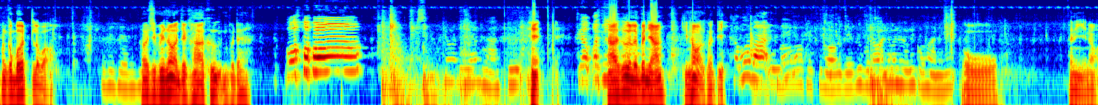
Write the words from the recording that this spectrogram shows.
มันก็เบิดแล้วบ่จะไปเสริมเขาจะไปนอนจะหาคืนไปได้โอ้โหนอนเลี้ยงหาคือ เฮ้เกือบอาทิตหาย์คืนแล้วเป็นหยังกินฮอดข่อยติเขาเมื่อบ้านแล้วเขาสิบอกเดี๋ยวคือไปนอนให้มันหึงกว่าหันโอ้อันนี้เนาะ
